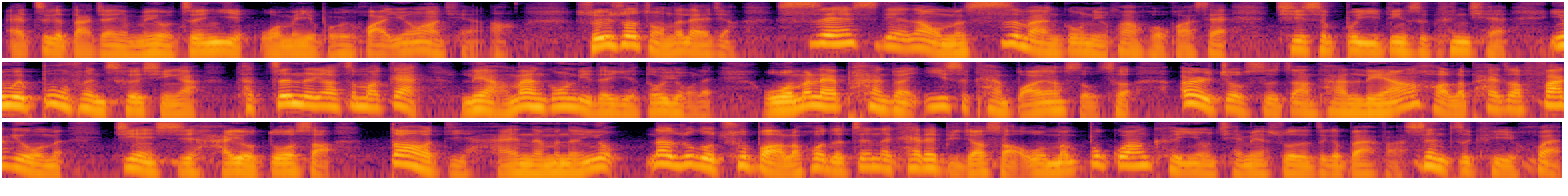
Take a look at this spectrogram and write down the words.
哎，这个大家也没有争议，我们也不会花冤枉钱啊。所以说总的来讲，4S 店让我们四万公里换火花塞，其实不一定是坑钱，因为部分车型啊，它真的要这么干，两万公里的也都有嘞。我们来判断，一是看保养手册，二就是让他量好了拍照发给我们，间隙还有多少。到底还能不能用？那如果出保了，或者真的开的比较少，我们不光可以用前面说的这个办法，甚至可以换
